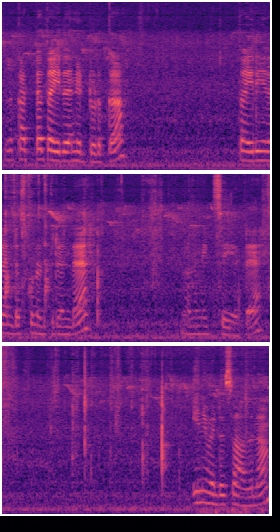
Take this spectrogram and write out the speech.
നല്ല കട്ട തൈര് തന്നെ ഇട്ട് കൊടുക്കുക. തൈര് ഞാൻ രണ്ട് സ്പൂൺ എടുത്തിട്ടുണ്ട്. ഒന്ന് മിക്സ് ചെയ്യട്ടെ. ഇനി വേണ്ട സാധനം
